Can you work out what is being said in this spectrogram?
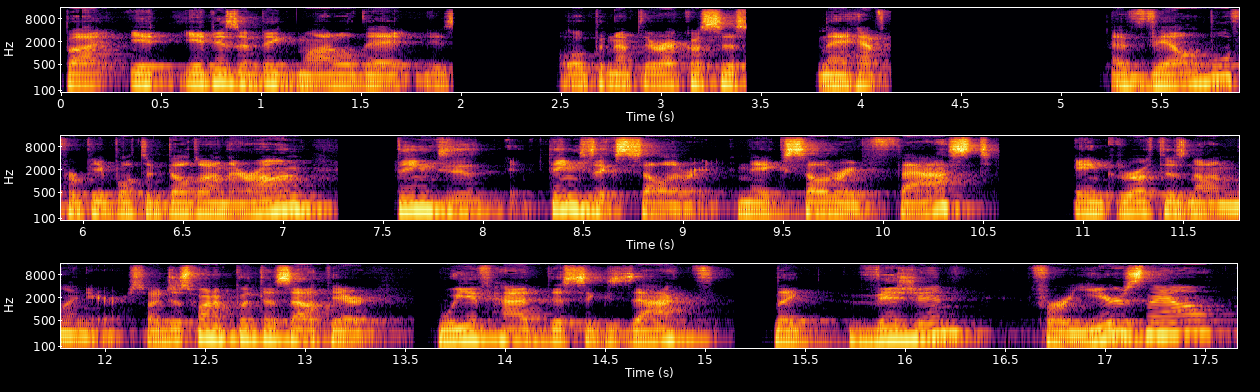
But it, it is a big model that is open up their ecosystem and they have available for people to build on their own. Things, things accelerate and they accelerate fast and growth is nonlinear. So I just want to put this out there. We have had this exact like vision for years now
